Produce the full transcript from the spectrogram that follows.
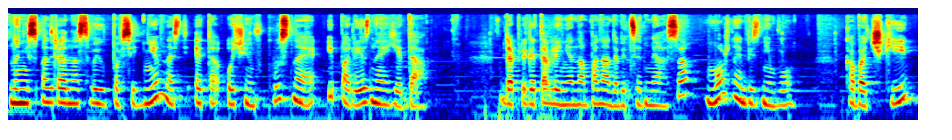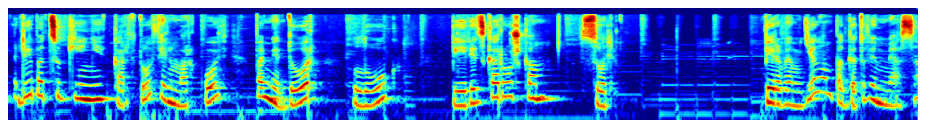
Но несмотря на свою повседневность, это очень вкусная и полезная еда. Для приготовления нам понадобится мясо, можно и без него кабачки, либо цукини, картофель, морковь, помидор, лук, перец горошком, соль. Первым делом подготовим мясо.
